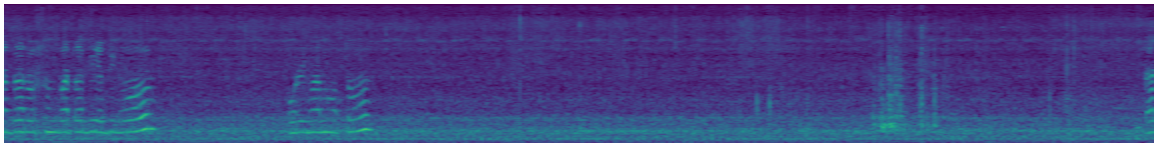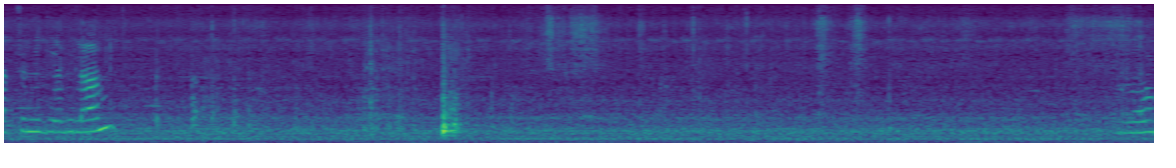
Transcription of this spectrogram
আদা, রসুন বাটা দিয়ে দিব পরিমাণ মতো। দারচিনি দিয়ে দিলাম। লং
